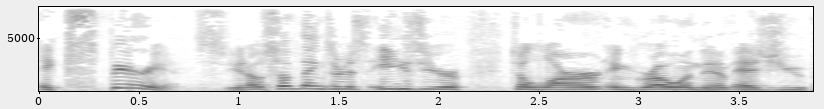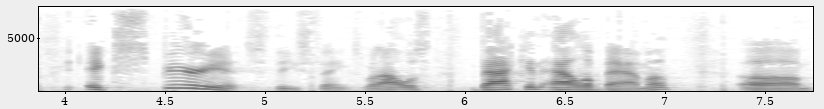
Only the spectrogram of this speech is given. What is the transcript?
experience. You know, some things are just easier to learn and grow in them as you experience these things. When I was back in Alabama, um,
